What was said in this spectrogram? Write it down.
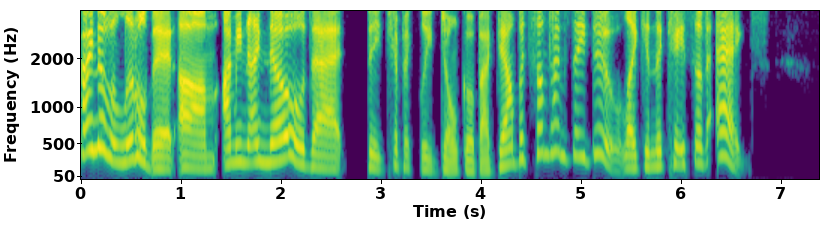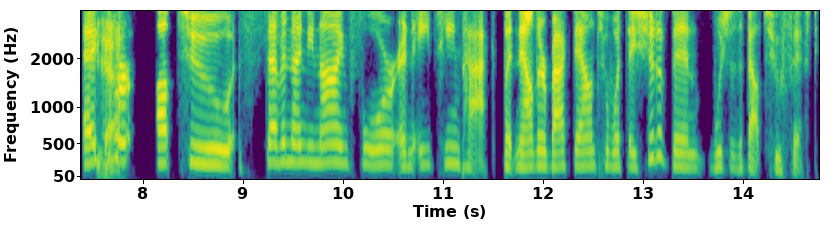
Kind of a little bit. Um, I mean, I know that they typically don't go back down, but sometimes they do. Like in the case of eggs, eggs Yeah. were up to seven ninety nine for an eighteen pack, but now they're back down to what they should have been, which is about two fifty.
